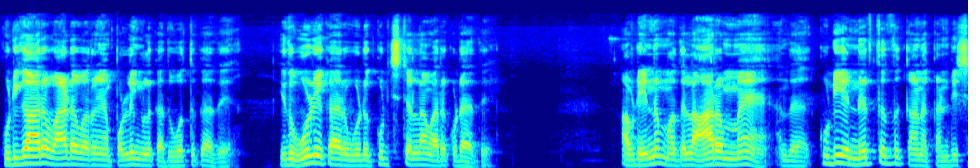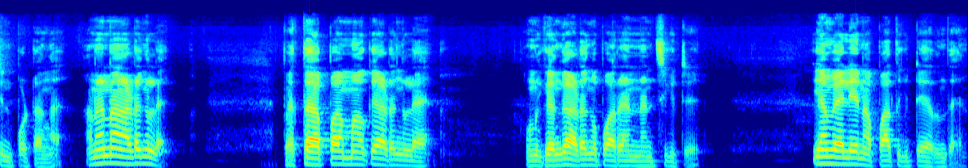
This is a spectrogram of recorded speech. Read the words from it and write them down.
குடிகார வாட வரும் என் பிள்ளைங்களுக்கு அது ஒத்துக்காது. இது ஊழியக்கார வீடு குடிச்சிட்டெல்லாம் வரக்கூடாது. அப்படின்னு முதல்ல ஆரம்பமே அந்த குடியை நிறுத்துறதுக்கான கண்டிஷன் போட்டாங்க. ஆனால் நான் அடங்கலை. பெத்த அப்பா அம்மாவுக்கே அடங்கலை. உனக்கு எங்கே அடங்க போகிறேன்னு நினச்சிக்கிட்டு என் வேலையை நான் பார்த்துக்கிட்டே இருந்தேன்.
